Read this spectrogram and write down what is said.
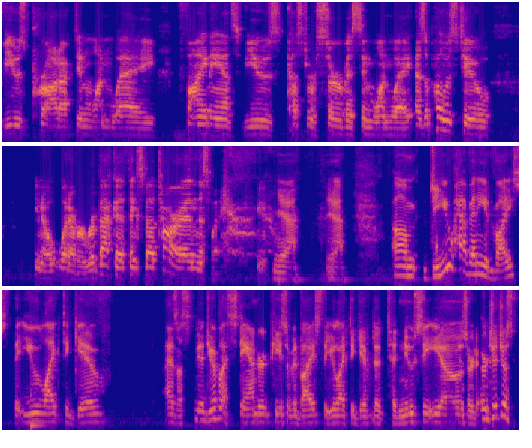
views product in one way, finance views customer service in one way, as opposed to you know, whatever. Rebecca thinks about Tara in this way. yeah, yeah. Um, do you have any advice that you like to give as a do you have a standard piece of advice that you like to give to, to new CEOs or, or to just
